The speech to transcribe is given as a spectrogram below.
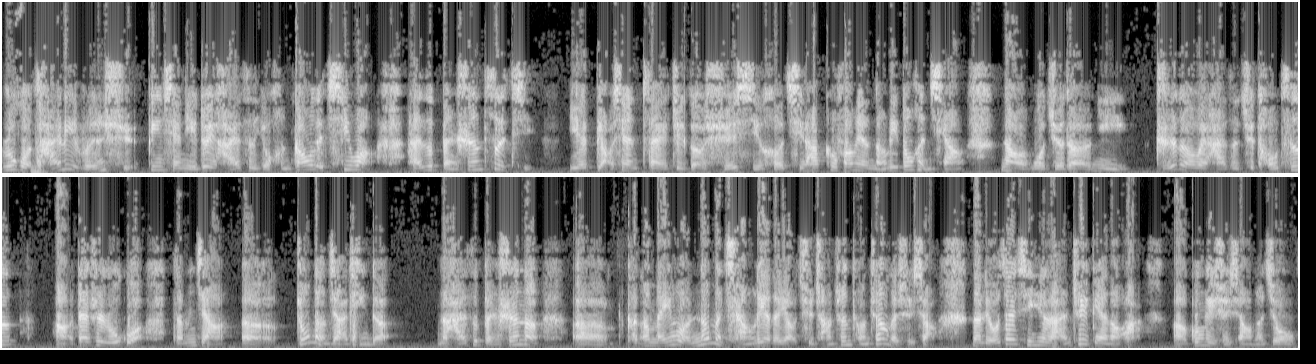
如果财力允许，并且你对孩子有很高的期望，孩子本身自己也表现在这个学习和其他各方面的能力都很强，那我觉得你值得为孩子去投资啊。但是如果咱们讲呃中等家庭的，那孩子本身呢呃可能没有那么强烈的要去常春藤这样的学校，那留在新西兰这边的话啊公立学校呢就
